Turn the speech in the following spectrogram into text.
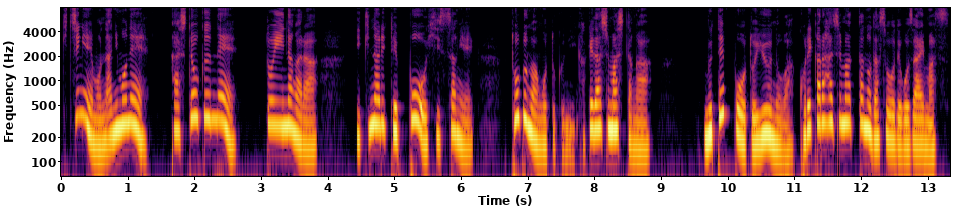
気違いも何もねえ貸しておくんねえ。と言いながらいきなり鉄砲を引っ提げ飛ぶがごとくに駆け出しましたが無鉄砲というのはこれから始まったのだそうでございます。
